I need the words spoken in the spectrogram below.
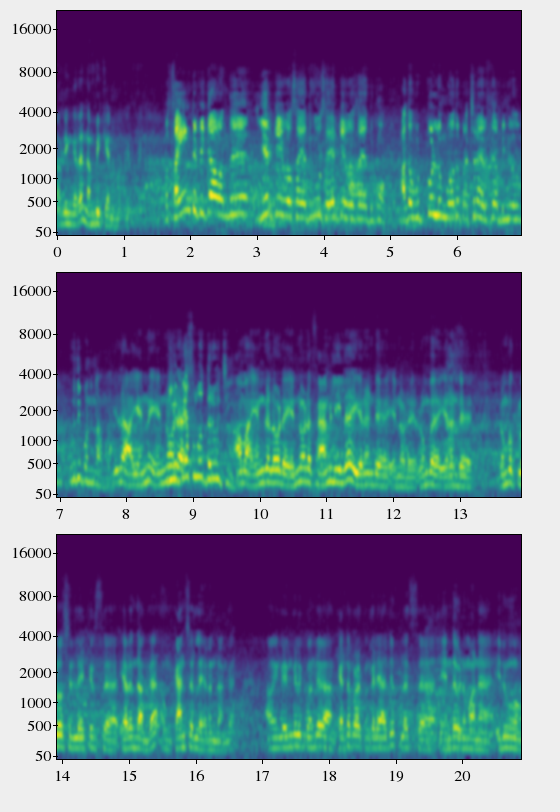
அப்படிங்கிற நம்பிக்கை நமக்கு இருக்குது இப்போ சயின்டிபிக்கா வந்து இயற்கை விவசாயத்துக்கும் செயற்கை விவசாயத்துக்கும் அதை உட்கொள்ளும் போது பிரச்சனை இருக்கு அப்படிங்கறது உறுதி பண்ணினாங்க. இல்லை என்ன என்னோட பேசும்போது தெரிவிச்சீங்க. ஆமா எங்களோட என்னோட ஃபேமிலியில இரண்டு என்னோட ரொம்ப இரண்டு ரொம்ப க்ளோஸ் ரிலேட்டிவ்ஸ் இறந்தாங்க. அவங்க கேன்சர்ல இறந்தாங்க. அவங்க எங்களுக்கு வந்து கெட்ட பழக்கம் கிடையாது. ப்ளஸ் எந்த விதமான இதுவும்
